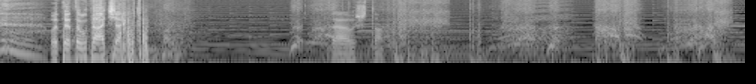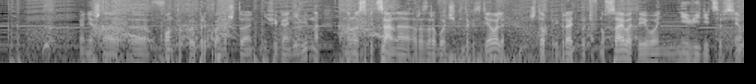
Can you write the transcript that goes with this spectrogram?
вот это удача. да, вы что? Конечно, э, фон такой прикольный, что нифига не видно. Наверное, специально разработчики так сделали, чтобы играть против Нусайба, ты его не видеть совсем.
